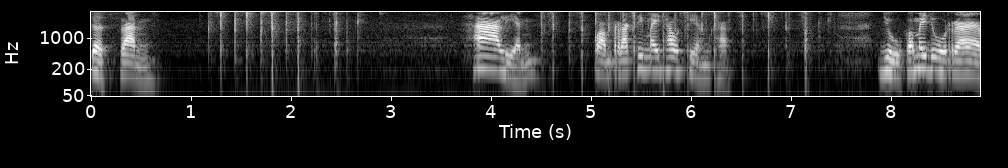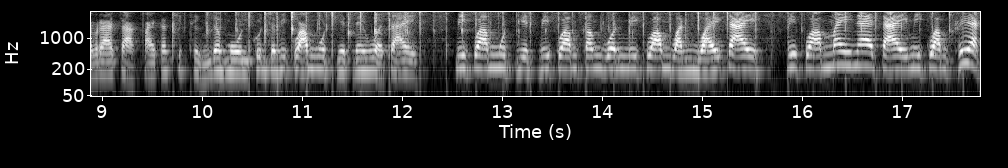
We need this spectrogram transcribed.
The Sun ห้าเหรียญความรักที่ไม่เท่าเทียมค่ะ อยู่ก็ไม่ดูแลเวลาจากไปก็คิดถึงเดอะมูนคุณจะมีความหงุดหงิดในหัวใจ มีความหงุดหงิด มีความกังวล มีความหวั่นไหวใจ มีความไม่แน่ใจ มีความเครียด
